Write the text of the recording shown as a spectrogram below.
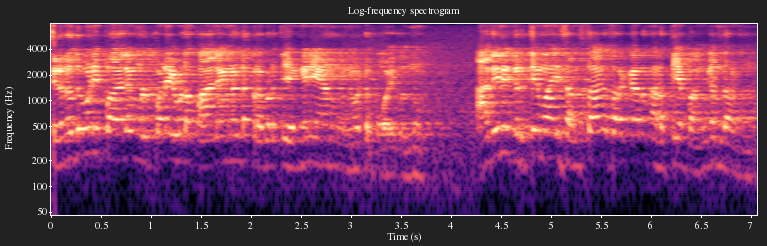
ചെറുതോണി പാലം ഉൾപ്പെടെയുള്ള പാലങ്ങളുടെ പ്രവൃത്തി എങ്ങനെയാണ് മുന്നോട്ട് പോയതെന്നും അതിന് കൃത്യമായി സംസ്ഥാന സർക്കാർ നടത്തിയ പങ്കെന്താണെന്നും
